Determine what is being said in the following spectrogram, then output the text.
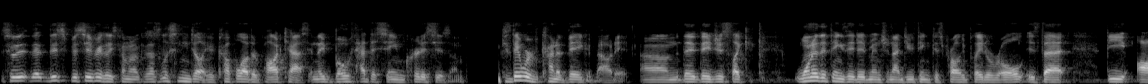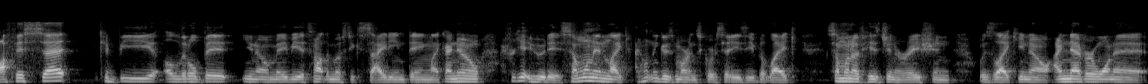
so th- this specifically is coming up because i was listening to like a couple other podcasts and they both had the same criticism because they were kind of vague about it. Um they, they just like one of the things they did mention i do think this probably played a role is that the office set could be a little bit, you know, maybe it's not the most exciting thing. Like I know, I forget who it is. Someone in like, I don't think it was Martin Scorsese, but like someone of his generation was like, you know, I never want to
